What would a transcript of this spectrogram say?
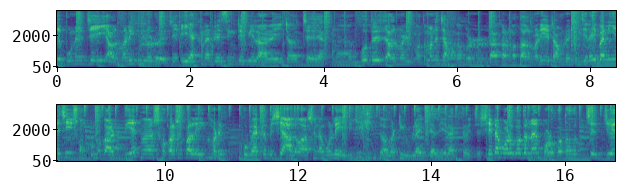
যে বোনের যে এই আলমারিগুলো রয়েছে, এই একখানা ড্রেসিং টেবিল আর এইটা হচ্ছে একখানা গোদরেজ আলমারির মতো মানে জামা কাপড় রাখার মতো আলমারি, এটা আমরা নিজেরাই বানিয়েছি সম্পূর্ণ কাঠ দিয়ে। সকাল সকাল এই ঘরে খুব একটা বেশি আলো আসে না বলে এইদিকে কিন্তু আবার টিউবলাইট জ্বালিয়ে রাখতে হচ্ছে সেটা বড় কথা নয়, বড় কথা হচ্ছে যে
